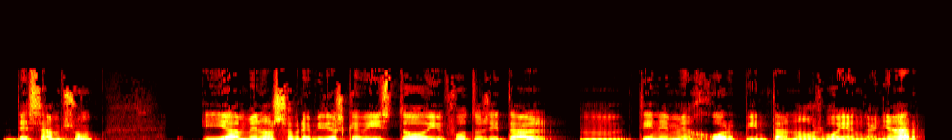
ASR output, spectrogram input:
de Samsung. Y al menos sobre vídeos que he visto y fotos y tal, mm, tiene mejor pinta, no os voy a engañar.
